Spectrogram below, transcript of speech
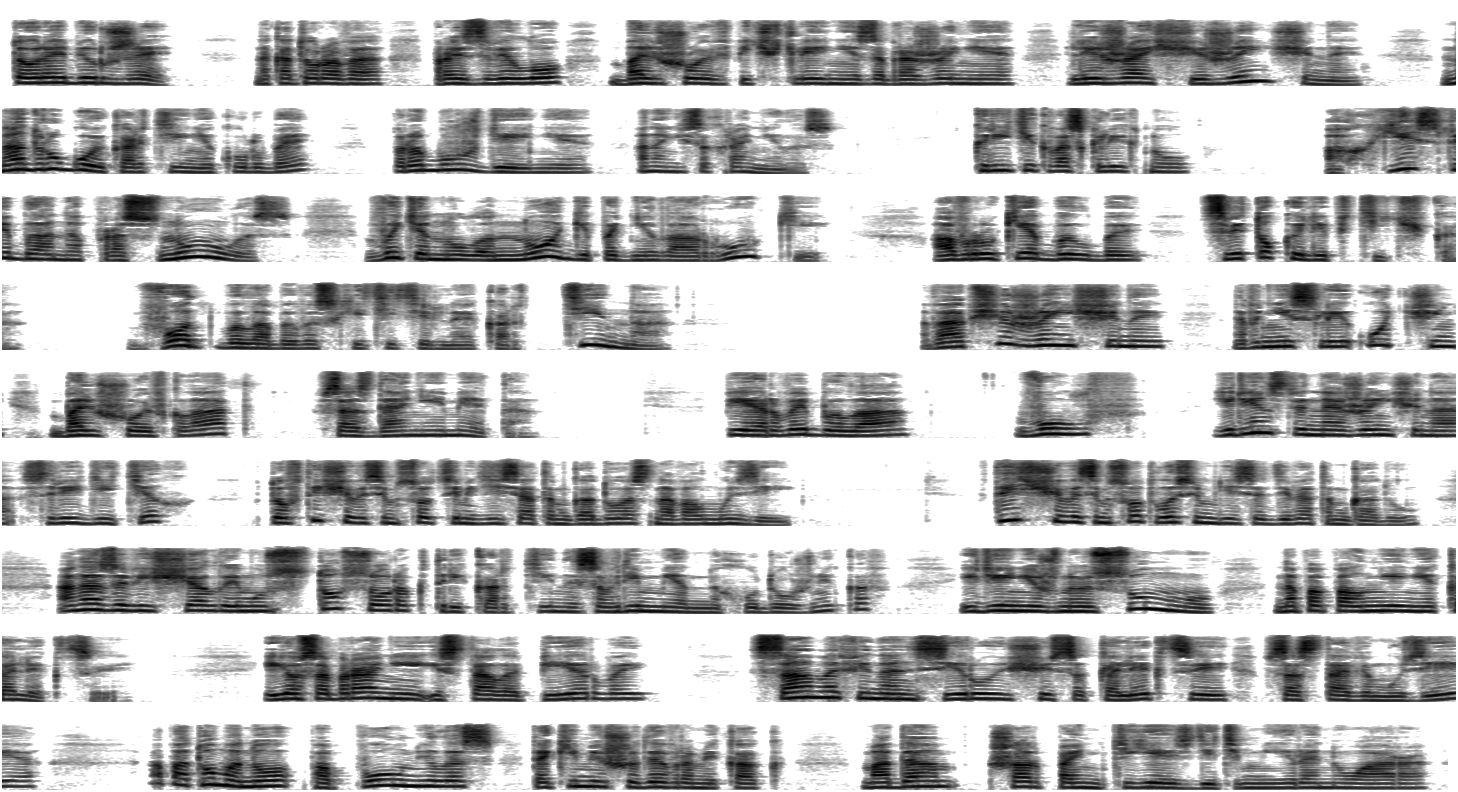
Торе Бюрже, на которого произвело большое впечатление изображение лежащей женщины на другой картине Курбе «Пробуждение». Она не сохранилась. Критик воскликнул «Ах, если бы она проснулась, вытянула ноги, подняла руки, а в руке был бы цветок или птичка! Вот была бы восхитительная картина!» Вообще женщины внесли очень большой вклад в создание мета. Первой была Вулф, единственная женщина среди тех, кто в 1870 году основал музей. В 1889 году она завещала ему 143 картины современных художников и денежную сумму на пополнение коллекции. Ее собрание и стало первой самофинансирующейся коллекцией в составе музея, а потом оно пополнилось такими шедеврами, как «Мадам Шарпантье с детьми Ренуара»,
